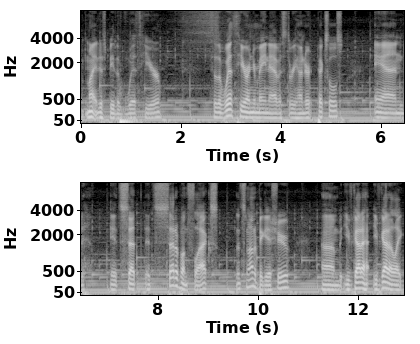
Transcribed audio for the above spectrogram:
it might just be the width here. So the width here on your main nav is 300 pixels, and it's set it's set up on flex. That's not a big issue, um, but you've got to you've got to like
